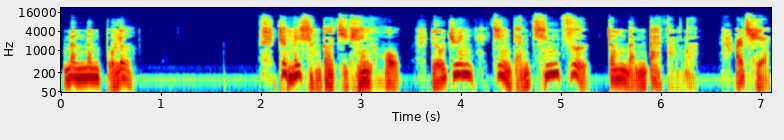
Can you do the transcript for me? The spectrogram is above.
闷闷不乐。这没想到几天以后，刘军竟然亲自登门拜访了，而且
